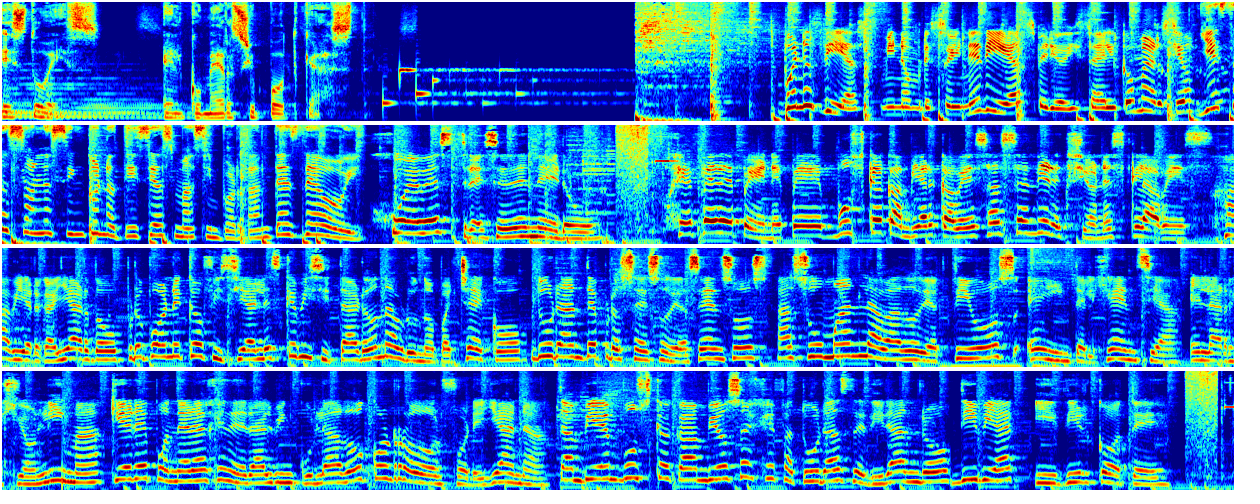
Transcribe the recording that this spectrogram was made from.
Esto es El Comercio Podcast. Buenos días, mi nombre es Soine Díaz, periodista del Comercio, y estas son las cinco noticias más importantes de hoy, jueves 13 de enero. Jefe de PNP busca cambiar cabezas en direcciones claves. Javier Gallardo propone que oficiales que visitaron a Bruno Pacheco durante proceso de ascensos asuman lavado de activos e inteligencia. En la región Lima quiere poner al general vinculado con Rodolfo Orellana. También busca cambios en jefaturas de Dirandro, Diviac y Dircote.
